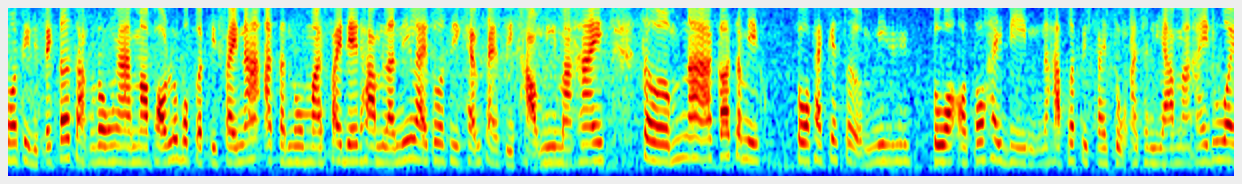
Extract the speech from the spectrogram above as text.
Multi Reflector จากโรงงานมาพร้อมระบบเปิดปิดไฟหน้าอัตโนมัติไฟ Daytime และนี่ไลท์ตัว C Cam แสงสีขาวมีมาให้เสริมนะก็จะมีตัวแพ็กเกจเสริมมีตัวออโต้ไฮบีมนะคะเปิดปิดไฟสูงอัจฉริยะมาให้ด้วย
